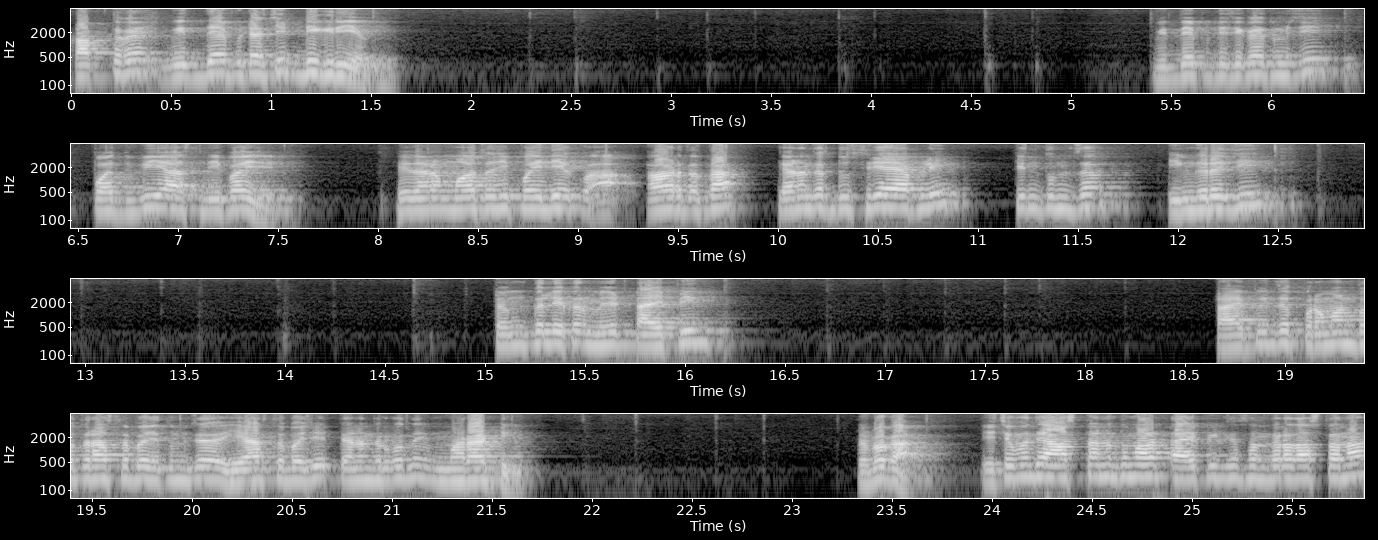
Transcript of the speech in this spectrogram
प्राप्त काय? विद्यापीठाची डिग्री आहे. विद्यापीठाची काय तुमची? पदवी असली पाहिजे. हे जरा महत्वाची पहिली एक अर्थ आता. त्यानंतर दुसरी आहे आपली की तुमचं. इंग्रजी. टंकलेखन म्हणजे टायपिंग टायपिंगचं प्रमाणपत्र असलं पाहिजे तुमचं हे असलं पाहिजे. त्यानंतर कोणतं? मराठी. तर बघा याच्यामध्ये असताना तुम्हाला टायपिंगच्या संदर्भात असताना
